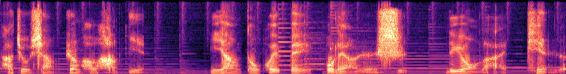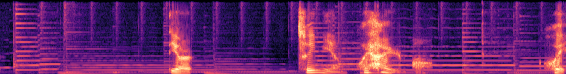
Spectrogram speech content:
它就像任何行业一样，都会被不良人士利用来骗人。第二，催眠会害人吗？会，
